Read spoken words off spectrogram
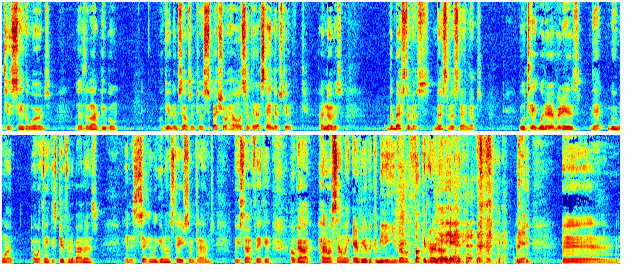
Just say the words. There's a lot of people who get themselves into a special hell. It's something that stand-ups do. I notice the best of us, the best of us stand-ups, we'll take whatever it is that we want or think is different about us, and the second we get on stage, sometimes we start thinking, "Oh God, how do I sound like every other comedian you've ever fucking heard of?" Yeah. And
